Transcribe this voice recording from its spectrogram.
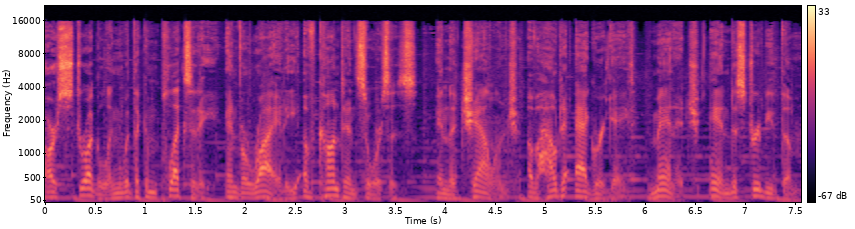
are struggling with the complexity and variety of content sources and the challenge of how to aggregate, manage, and distribute them.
